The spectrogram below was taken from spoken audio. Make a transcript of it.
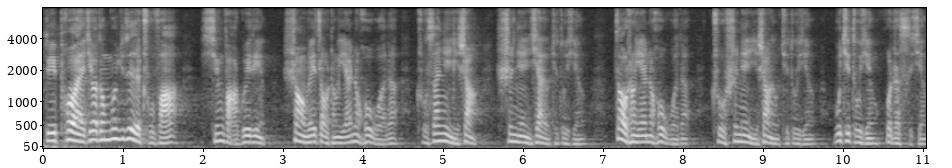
对破坏交通工具罪的处罚。刑法规定，尚未造成严重后果的，处三年以上十年以下有期徒刑；造成严重后果的，处十年以上有期徒刑、无期徒刑或者死刑。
